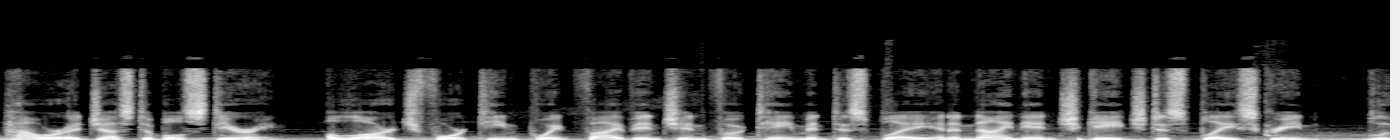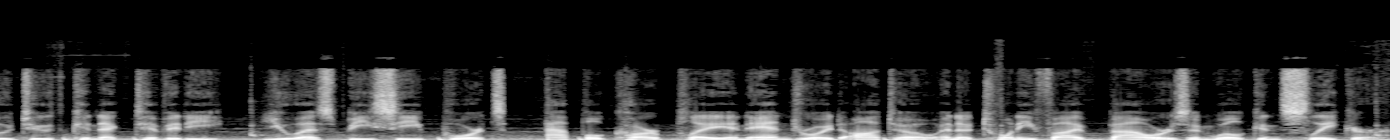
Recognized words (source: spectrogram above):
power adjustable steering, a large 14.5-inch infotainment display and a 9-inch gauge display screen, Bluetooth connectivity, USB-C ports, Apple CarPlay and Android Auto and a 25 Bowers & Wilkins Sleeker.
